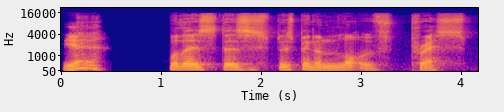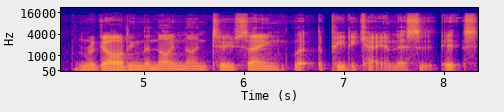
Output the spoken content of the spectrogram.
yeah. Well, there's there's there's been a lot of press regarding the 992 saying, look, the PDK in this, it's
